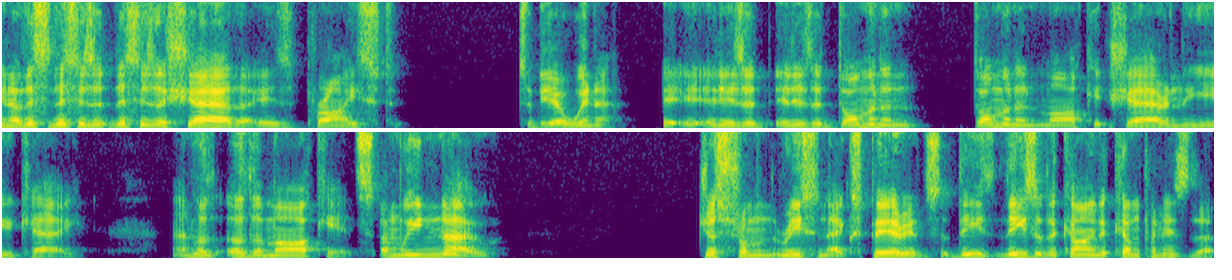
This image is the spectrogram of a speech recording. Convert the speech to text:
you know this this is a, this is a share that is priced to be a winner. it, it is a it is a dominant dominant market share in the UK and other markets. And we know just from recent experience that these these are the kind of companies that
